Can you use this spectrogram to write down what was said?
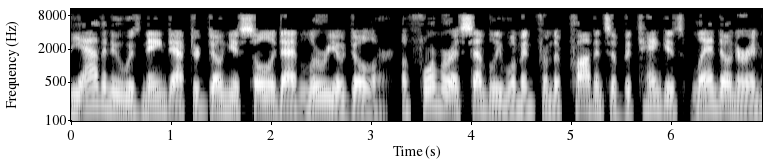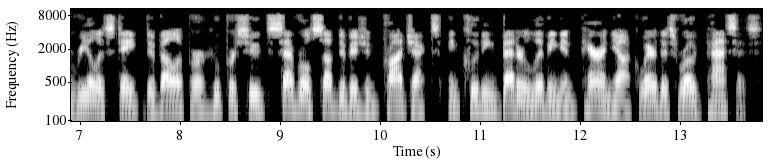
the avenue was named after Doña Soledad Lurio Dolar, a former assemblywoman from the province of Batangas, landowner and real estate developer who pursued several subdivision projects, including Better Living in Parañaque where this road passes.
